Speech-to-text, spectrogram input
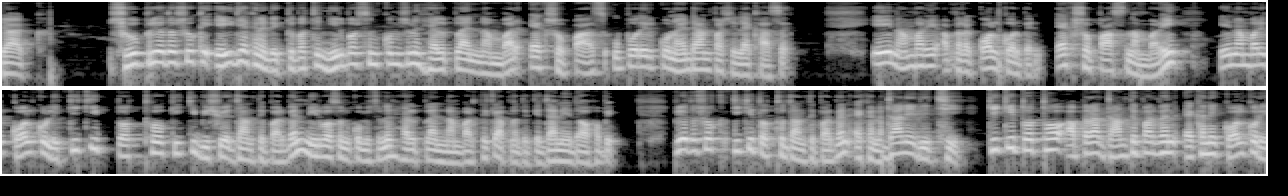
যাক। সুপ্রিয় দর্শক, এই যে এখানে দেখতে পাচ্ছেন, নির্বাচন কমিশনের হেল্পলাইন নাম্বার একশো পাঁচ, উপরের কোনায় ডান পাশে লেখা আছে। এই নাম্বারে আপনারা কল করবেন। একশো পাঁচ নাম্বারে এই নাম্বারে কল করলে কি কি তথ্য, কি কি বিষয়ে জানতে পারবেন নির্বাচন কমিশনের হেল্পলাইন নাম্বার থেকে আপনাদেরকে জানিয়ে দেওয়া হবে। প্রিয় দর্শক, কি কি তথ্য জানতে পারবেন এখানে জানিয়ে দিচ্ছি। কি কি তথ্য আপনারা জানতে পারবেন এখানে কল করে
